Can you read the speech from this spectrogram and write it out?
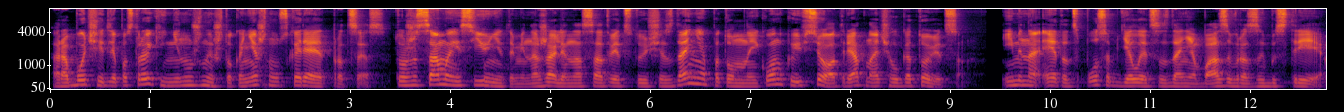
Рабочие для постройки не нужны, что конечно ускоряет процесс. То же самое и с юнитами. Нажали на соответствующее здание, потом на иконку и все, отряд начал готовиться. Именно этот способ делает создание базы в разы быстрее.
